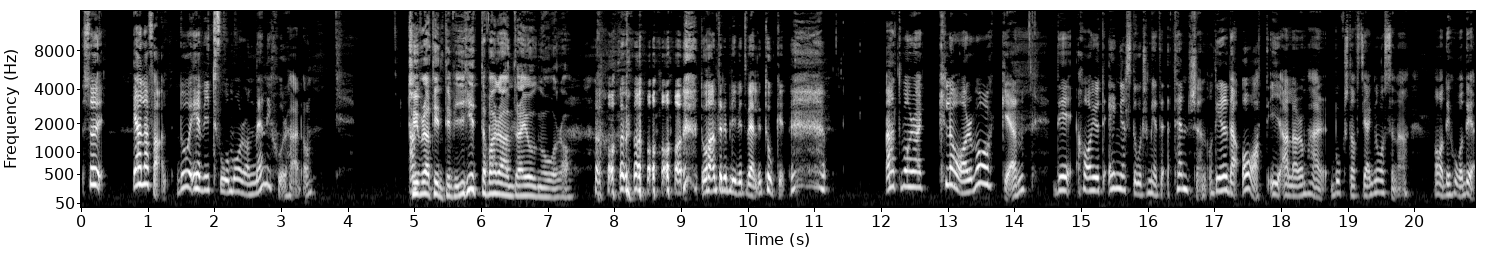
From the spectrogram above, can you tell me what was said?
Så i alla fall, då är vi två morgonmänniskor här då. Tur att inte vi hittar varandra i unga år. Då. då hade det blivit väldigt tokigt. Att vara klarvaken, det har ju ett engelskt ord som heter attention och det är det där A i alla de här bokstavsdiagnoserna. ADHD,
